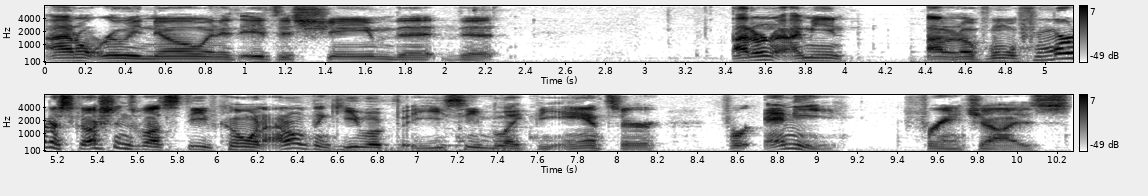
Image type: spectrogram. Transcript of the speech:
I don't really know, and it, it's a shame that that I don't. Know. I mean, I don't know. From, from our discussions about Steve Cohen, I don't think he looked. He seemed like the answer for any franchise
